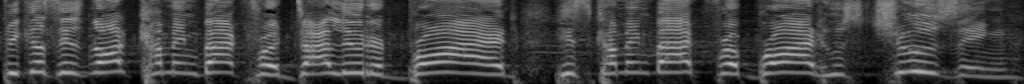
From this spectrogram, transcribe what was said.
Because He's not coming back for a diluted bride, He's coming back for a bride who's choosing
